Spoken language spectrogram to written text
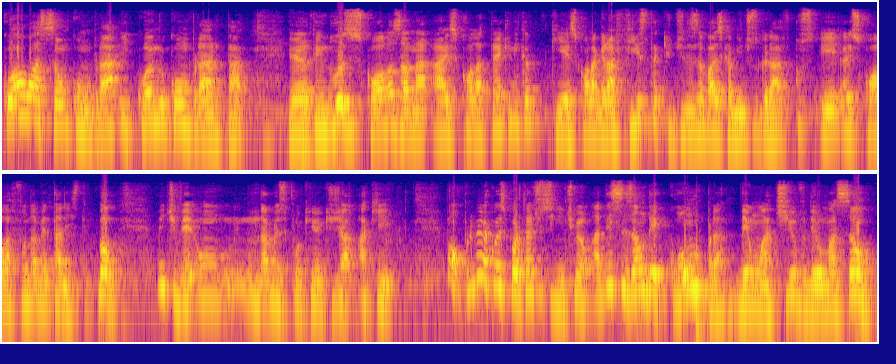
qual ação comprar e quando comprar, tá? Uh, tem duas escolas, a, a, escola técnica, que é a escola grafista, que utiliza basicamente os gráficos, e a escola fundamentalista. Bom, a gente vê, um, dá mais um pouquinho aqui já, aqui. Bom, primeira coisa importante é o seguinte, meu, a decisão de compra de um ativo, de uma ação,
